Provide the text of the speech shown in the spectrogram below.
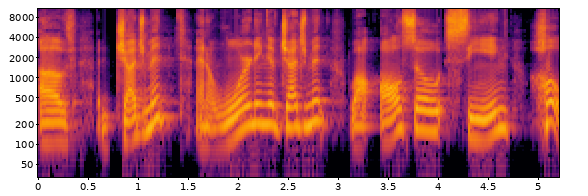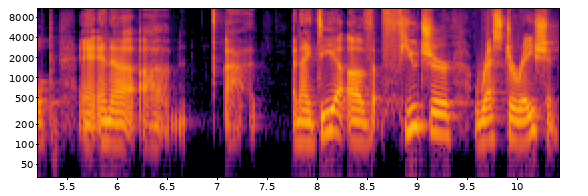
of judgment and a warning of judgment while also seeing hope and a, a, a an idea of future restoration.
